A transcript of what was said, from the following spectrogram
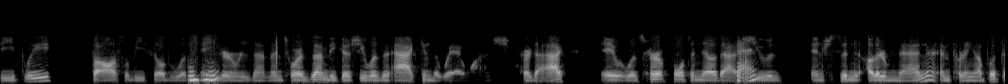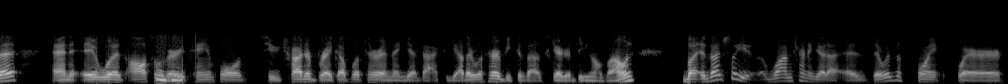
deeply, but also be filled with mm-hmm. anger and resentment towards them because she wasn't acting the way I wanted her to act. It was hurtful to know that okay. she was interested in other men and putting up with it. And it was also mm-hmm. very painful to try to break up with her and then get back together with her because I was scared of being alone. But eventually, what I'm trying to get at is there was a point where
